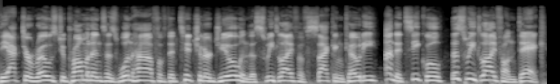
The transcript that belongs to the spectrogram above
The actor rose to prominence as one half of the titular duo in The Suite Life of Zack and Cody, and its sequel, The Suite Life on Deck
